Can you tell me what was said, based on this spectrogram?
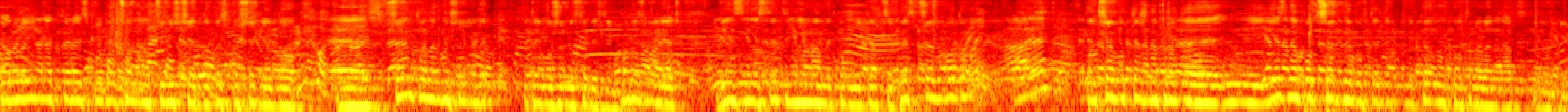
Kablolina, która jest podłączona oczywiście do, bezpośrednio do e, sprzętu nagłośnieniowego. Tutaj możemy sobie z nim porozmawiać, więc niestety nie mamy komunikacji bezprzewodowej, ale ten przewód też naprawdę jest nam potrzebny, bo wtedy mamy pełną kontrolę nad nurkiem.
